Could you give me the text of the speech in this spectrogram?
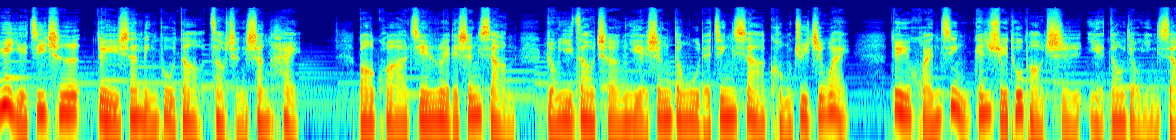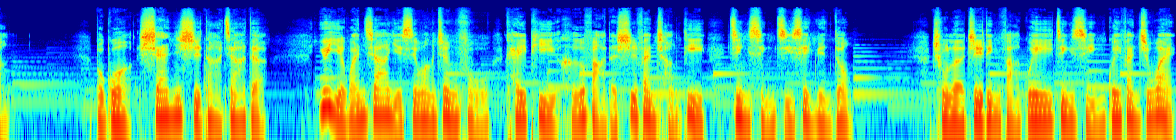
越野机车对山林步道造成伤害，包括尖锐的声响，容易造成野生动物的惊吓、恐惧之外。对环境跟水土保持也都有影响。不过山是大家的，越野玩家也希望政府开辟合法的示范场地进行极限运动。除了制定法规进行规范之外，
